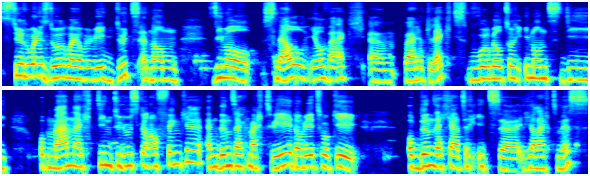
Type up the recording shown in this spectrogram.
stuur gewoon eens door wat je op een week doet. En dan zien we al snel, heel vaak, um, waar het lekt. Bijvoorbeeld door iemand die op maandag tien to-do's kan afvinken en dinsdag maar twee. Dan weten we, oké, op dinsdag gaat er iets uh, heel hard mis.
